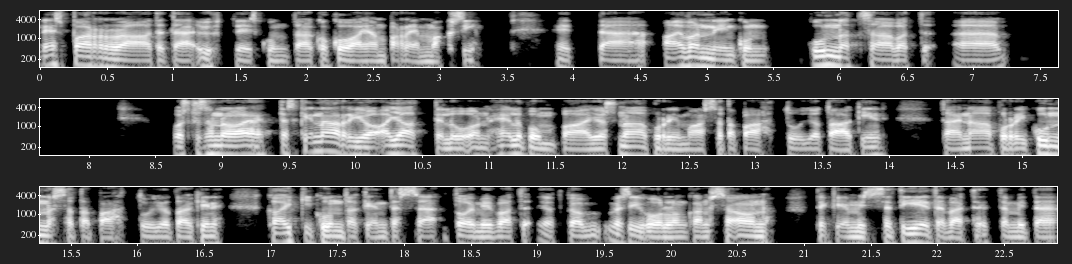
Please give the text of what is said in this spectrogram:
Ne sparraa tätä yhteiskuntaa koko ajan paremmaksi. Että aivan niin kuin kunnat saavat ää, voisiko sanoa, että skenaarioajattelu on helpompaa, jos naapurimaassa tapahtuu jotakin tai naapurikunnassa tapahtuu jotakin. Kaikki kuntakentässä toimivat, jotka vesihuollon kanssa on tekemisissä, tietävät, että mitä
